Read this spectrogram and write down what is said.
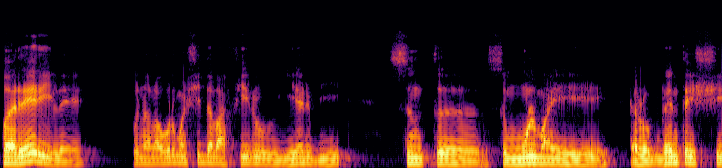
părerile, până la urmă și de la firul ierbii, sunt, uh, sunt mult mai elocvente și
